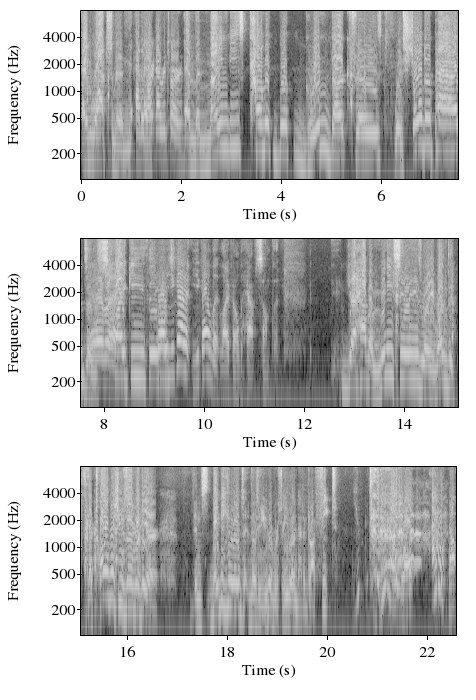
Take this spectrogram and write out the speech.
and Watchmen And the Dark Knight Returns. and the 90s comic book grim dark phase with shoulder pads and spiky things. Well, you gotta you gotta let Liefeld have something. You have a mini series where he runs. It's got twelve issues over here, and maybe he learns. There's a universe where he learned how to draw feet. You, you know what? I don't know.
